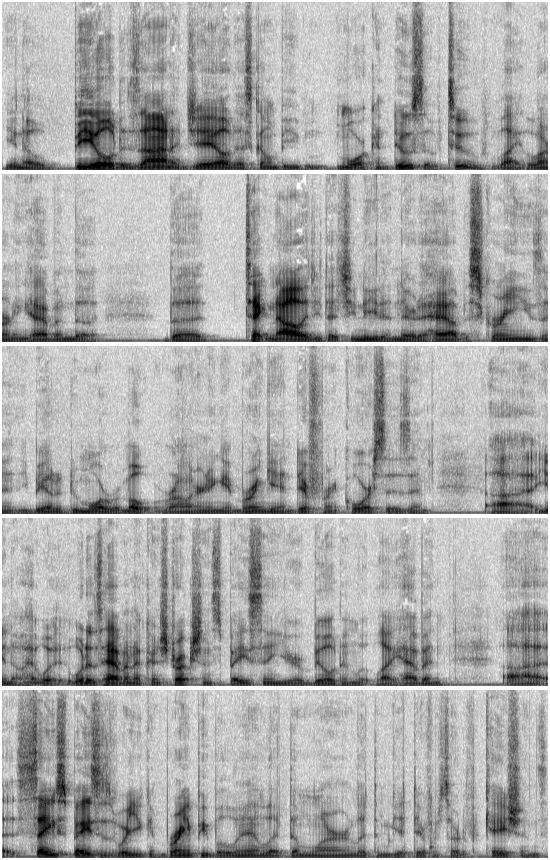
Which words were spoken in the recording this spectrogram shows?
you know, build, design a jail that's going to be more conducive to like learning, having the the technology that you need in there to have the screens, and you be able to do more remote learning and bring in different courses and. Uh, you know, what, what does having a construction space in your building look like? Having uh, safe spaces where you can bring people in, let them learn, let them get different certifications.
